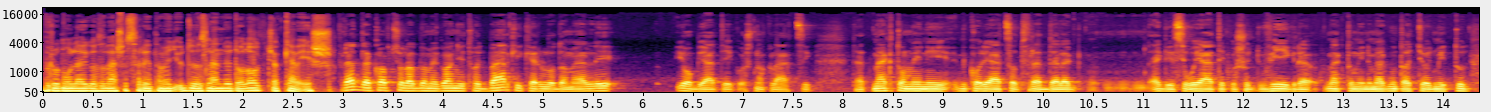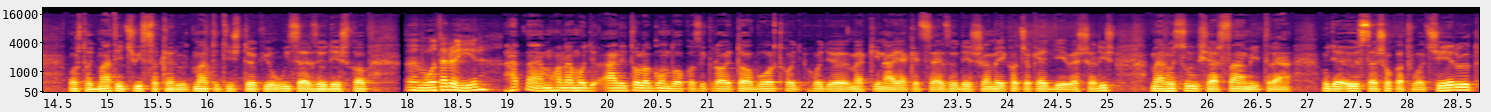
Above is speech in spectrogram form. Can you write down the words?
Bruno leigazolása szerintem egy üdvözlendő dolog, csak kevés. Freddel kapcsolatban még annyit, hogy bárki kerül oda mellé, jobb játékosnak látszik. Tehát McTomini, mikor játszott Freddel, egész jó játékos, hogy végre McTomini megmutatja, hogy mit tud. Most, hogy Matic visszakerült, Matic is tök jó új szerződést kap. Volt erről hír? Hát nem, hanem hogy állítólag gondolkozik rajta a bort, hogy, hogy megkínálják egy szerződésre, még ha csak egy évessel is, mert hogy Szulsár számít rá. Ugye ősszel sokat volt sérült,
